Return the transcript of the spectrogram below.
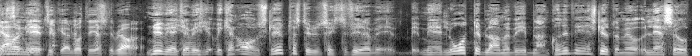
Ja. se, det tycker jag låter jättebra. Nu vet jag, vi, vi kan avsluta Studio 64 med, med låt ibland, men ibland kunde vi sluta med att läsa upp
